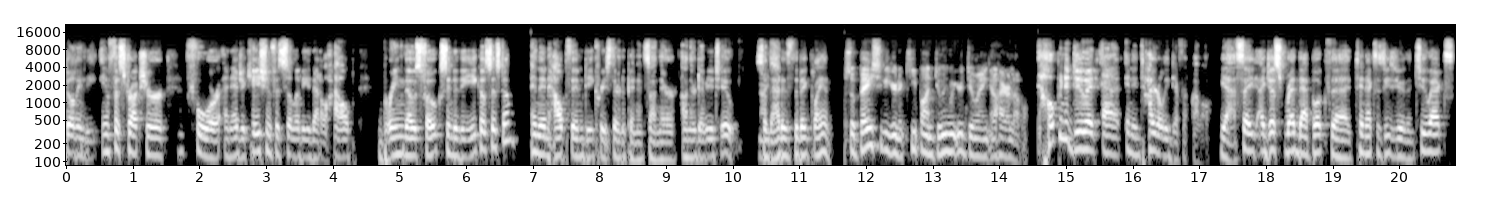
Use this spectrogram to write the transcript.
building the infrastructure for an education facility that'll help bring those folks into the ecosystem and then help them decrease their dependence on their on their w2 so nice. that is the big plan so basically you're going to keep on doing what you're doing at a higher level hoping to do it at an entirely different level yeah so i, I just read that book the 10x is easier than 2x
